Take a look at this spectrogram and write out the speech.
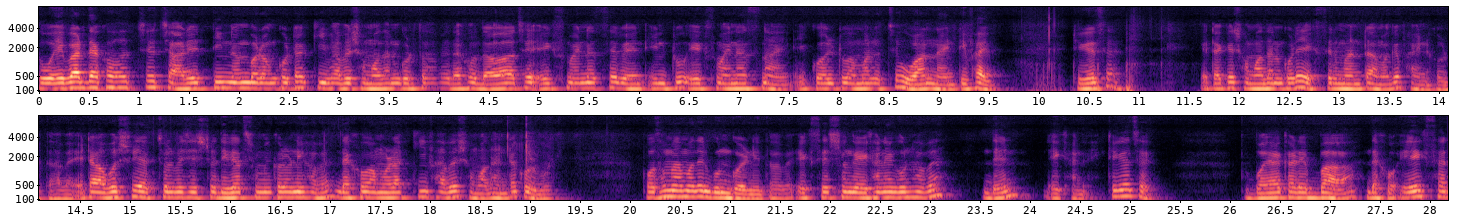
তো এবার দেখো হচ্ছে চারের তিন নম্বর অঙ্কটা কীভাবে সমাধান করতে হবে? দেখো দেওয়া আছে X minus seven into X minus nine equal to আমার হচ্ছে ওয়ান নাইনটি ফাইভ ঠিক আছে? এটাকে সমাধান করে এক্সের মানটা আমাকে ফাইন্ড করতে হবে। এটা অবশ্যই অ্যাকচুয়াল বিশিষ্ট দ্বিঘাত সমীকরণই হবে। দেখো আমরা কীভাবে সমাধানটা করব। প্রথমে আমাদের গুণ করে নিতে হবে। এক্সের সঙ্গে এখানে গুণ হবে দেন এখানে, ঠিক আছে? তো বয়াকারে বা, দেখো এক্স আর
